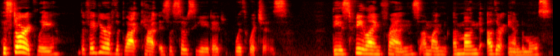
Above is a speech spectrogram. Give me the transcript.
Historically, the figure of the black cat is associated with witches. These feline friends, among, among other animals,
